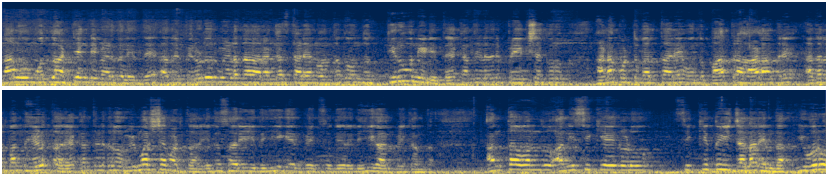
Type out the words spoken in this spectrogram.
ನಾನು ಮೊದಲು ಹಟ್ಟಿಯಂಗಡಿ ಮೇಳದಲ್ಲಿದ್ದೆ ಆದರೆ ಪೆರಡೂರು ಮೇಳದ ರಂಗಸ್ಥಳ ಅನ್ನುವಂಥದ್ದು ಒಂದು ತಿರುವು ನೀಡಿತ್ತು. ಯಾಕಂತ ಹೇಳಿದ್ರೆ ಪ್ರೇಕ್ಷಕರು ಹಣ ಕೊಟ್ಟು ಬರ್ತಾರೆ, ಒಂದು ಪಾತ್ರ ಹಾಳಾದ್ರೆ ಅದರ ಬಂದು ಹೇಳ್ತಾರೆ. ಯಾಕಂತ ಹೇಳಿದ್ರೆ ಅವ್ರು ವಿಮರ್ಶೆ ಮಾಡ್ತಾರೆ, ಇದು ಸರಿ, ಇದು ಹೀಗೆ ಇರ್ಬೇಕು ಸುಧೀರ್, ಇದು ಹೀಗಾಗ್ಬೇಕಂತ. ಅಂತ ಒಂದು ಅನಿಸಿಕೆಗಳು ಸಿಕ್ಕಿದ್ದು ಈ ಜನರಿಂದ. ಇವರು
